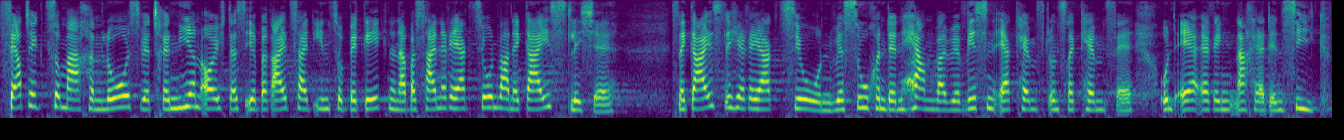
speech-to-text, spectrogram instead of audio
fertig zu machen. Los, wir trainieren euch, dass ihr bereit seid, ihnen zu begegnen. Aber seine Reaktion war eine geistliche. Es ist eine geistliche Reaktion. Wir suchen den Herrn, weil wir wissen, er kämpft unsere Kämpfe und er erringt nachher den Sieg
